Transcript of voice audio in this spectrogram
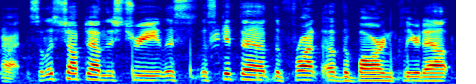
Alright, so let's chop down this tree. Let's let's get the, the front of the barn cleared out.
